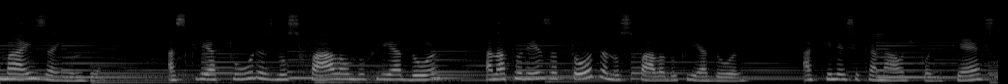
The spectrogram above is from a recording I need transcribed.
Mais ainda, as criaturas nos falam do Criador. A natureza toda nos fala do Criador. Aqui nesse canal de podcast,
